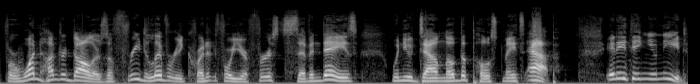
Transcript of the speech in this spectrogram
for $100 of free delivery credit for your first seven days when you download the Postmates app. Anything you need,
